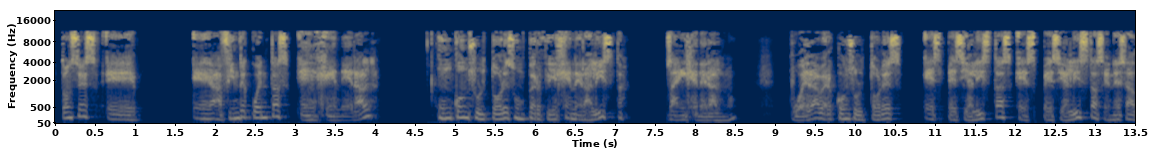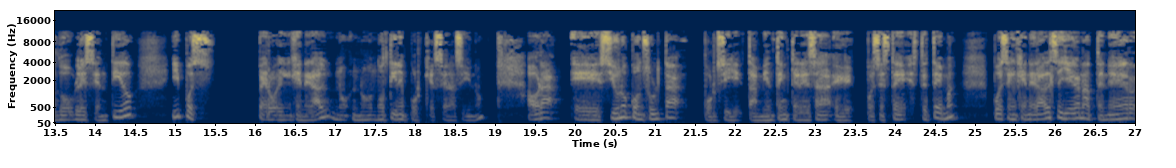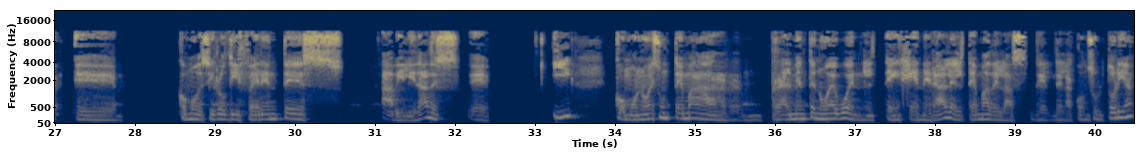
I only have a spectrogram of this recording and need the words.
Entonces, eh, eh, a fin de cuentas, en general, un consultor es un perfil generalista. O sea, en general, ¿no? Puede haber consultores especialistas, especialistas en ese doble sentido y pues, pero en general no, no, no tiene por qué ser así, ¿no? Ahora, eh, si uno consulta por si también te interesa eh, pues este, este tema, pues en general se llegan a tener, eh, ¿cómo decirlo?, diferentes habilidades. Eh, y como no es un tema realmente nuevo en, en general, el tema de las de, la consultoría,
